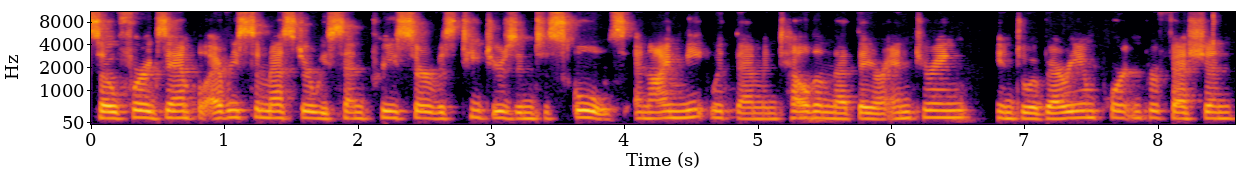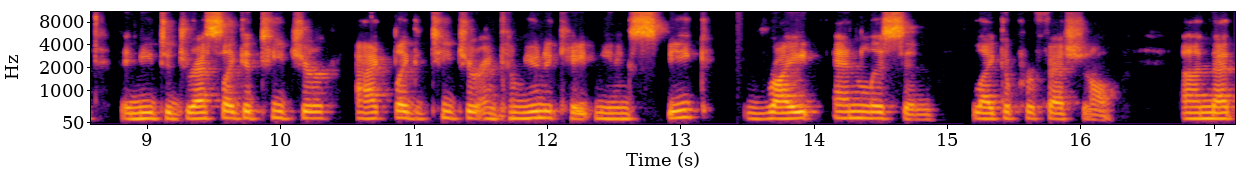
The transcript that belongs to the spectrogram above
So, for example, every semester we send pre service teachers into schools, and I meet with them and tell them that they are entering into a very important profession. They need to dress like a teacher, act like a teacher, and communicate, meaning speak, write, and listen like a professional. And that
